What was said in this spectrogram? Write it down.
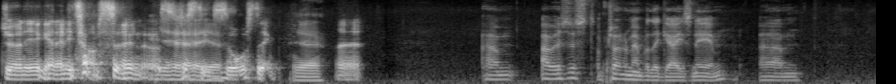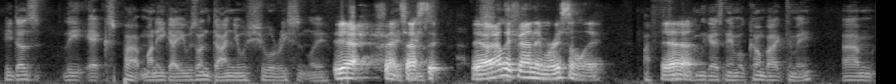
journey again anytime soon. It's Yeah, just yeah. exhausting. Yeah. Uh, Um, I was just, I'm trying to remember the guy's name. Um, he does the expat money guy. He was on Daniel's show recently. yeah, fantastic. Yeah, I only found him recently. I've Yeah. the guy's name. It'll come back to me. Um,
